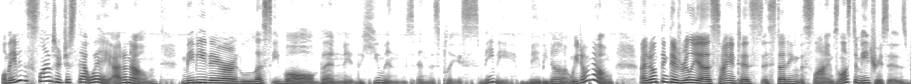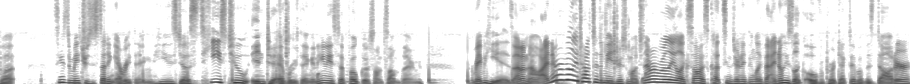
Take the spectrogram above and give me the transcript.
Well, maybe the slimes are just that way. I don't know. Maybe they are less evolved than the humans in this place. Maybe, maybe not. We don't know. I don't think there's really a scientist studying the slimes, unless Demetrius is, but Seems Demetrius is studying everything. He's just he's too into everything, and he needs to focus on something. Or maybe he is. I don't know. I never really talked to Demetrius much. Never really like saw his cutscenes or anything like that. I know he's like overprotective of his daughter,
